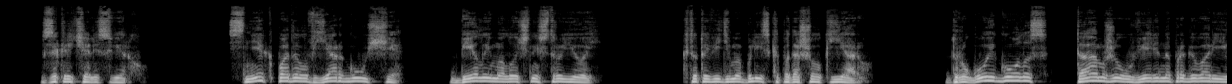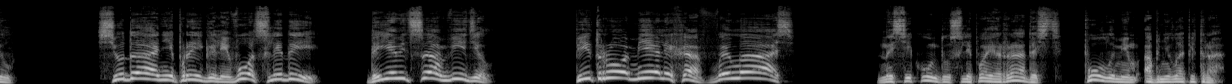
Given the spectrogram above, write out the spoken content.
— закричали сверху. Снег падал в яр гуще, белой молочной струей. Кто-то, видимо, близко подошел к яру. Другой голос там же уверенно проговорил. «Сюда они прыгали, вот следы! Да я ведь сам видел! Петро Мелехов, вылазь!» На секунду слепая радость полумем обняла Петра.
